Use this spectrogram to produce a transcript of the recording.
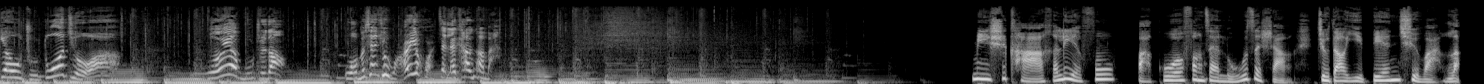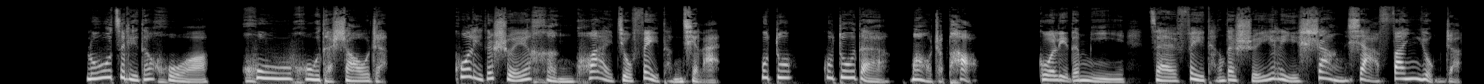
要煮多久啊？我也不知道。我们先去玩一会儿，再来看看吧。米什卡和列夫把锅放在炉子上，就到一边去玩了。炉子里的火呼呼的烧着，锅里的水很快就沸腾起来，咕嘟咕嘟的冒着泡。锅里的米在沸腾的水里上下翻涌着，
